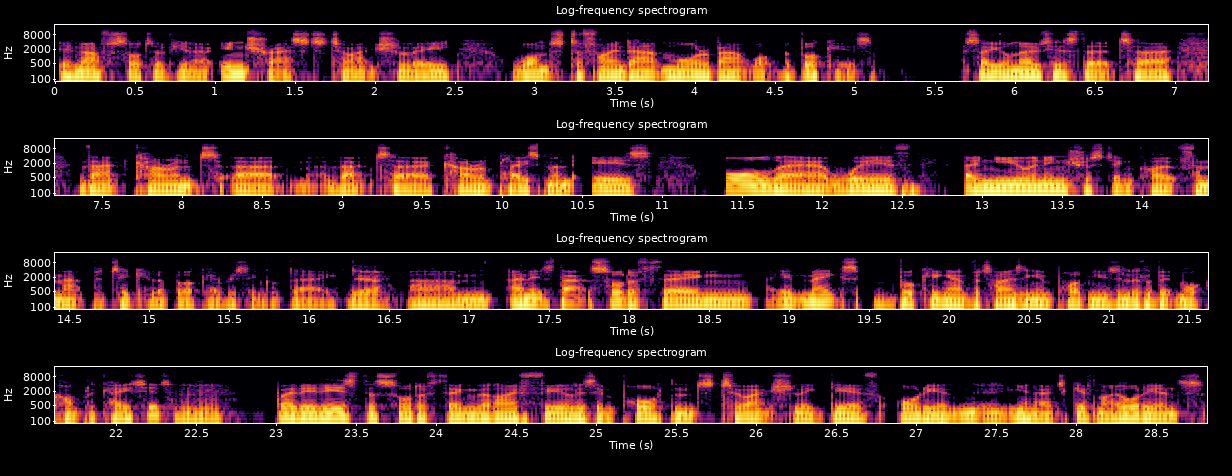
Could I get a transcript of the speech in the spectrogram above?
enough sort of you know interest to actually want to find out more about what the book is so you'll notice that uh, that current uh, that uh, current placement is all there with a new and interesting quote from that particular book every single day. Yeah. Um, and it's that sort of thing. It makes booking advertising in Pod News a little bit more complicated. Mm-hmm. But it is the sort of thing that I feel is important to actually give audience, you know, to give my audience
